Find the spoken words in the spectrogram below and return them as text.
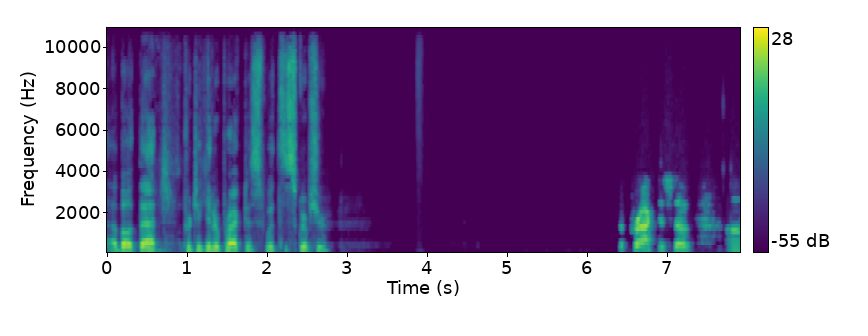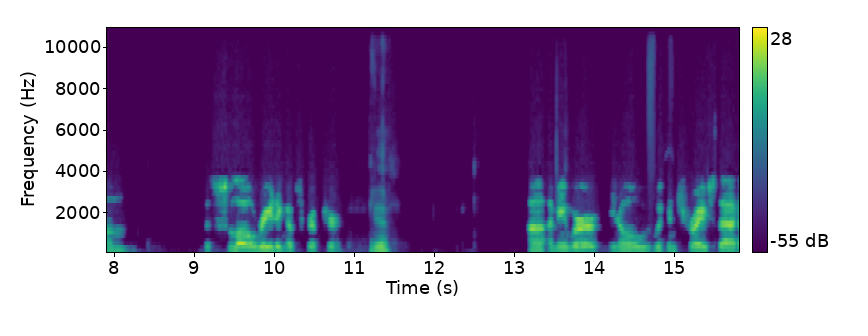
about that particular practice with the scripture? The practice of um, the slow reading of scripture. Yeah. Uh, I mean, we're you know we can trace that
